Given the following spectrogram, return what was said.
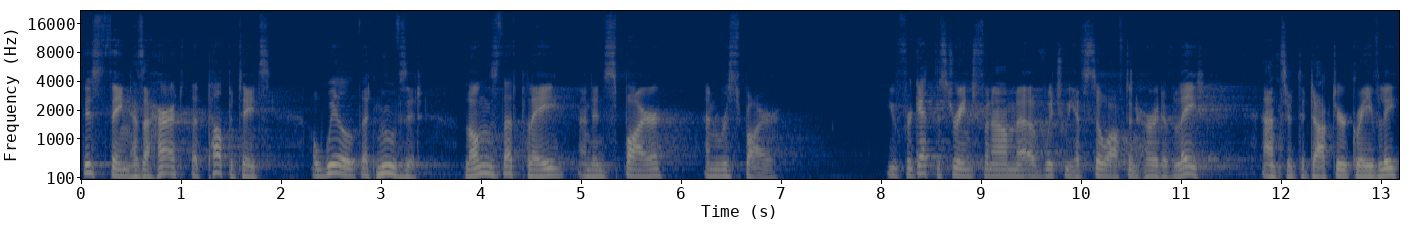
This thing has a heart that palpitates, a will that moves it, lungs that play and inspire and respire. You forget the strange phenomena of which we have so often heard of late, answered the doctor gravely.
